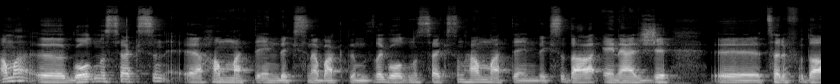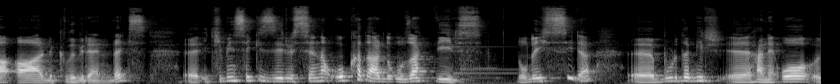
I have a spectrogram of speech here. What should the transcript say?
Ama Goldman Sachs'ın ham madde endeksine baktığımızda Goldman Sachs'ın ham madde endeksi daha enerji tarafı daha ağırlıklı bir endeks. 2008 zirvesine o kadar da uzak değiliz. Dolayısıyla burada bir hani o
